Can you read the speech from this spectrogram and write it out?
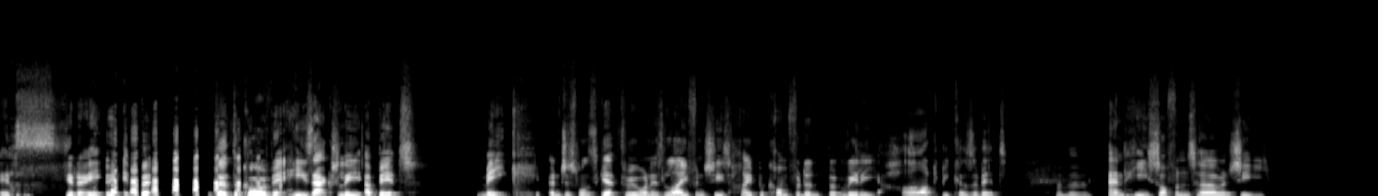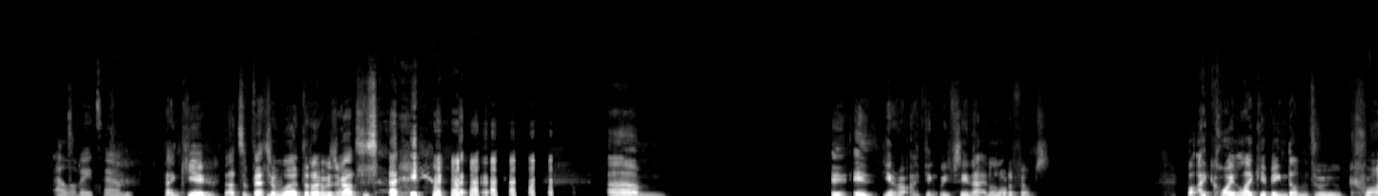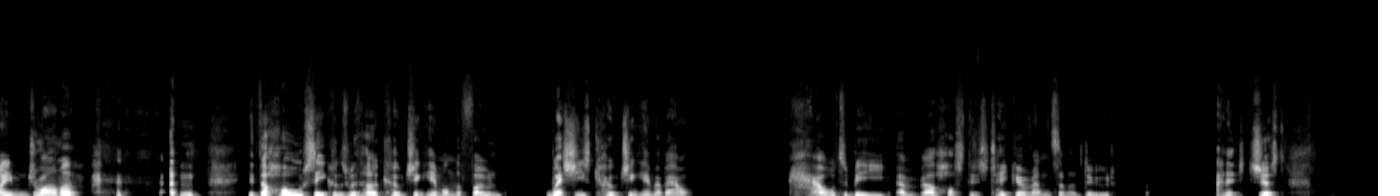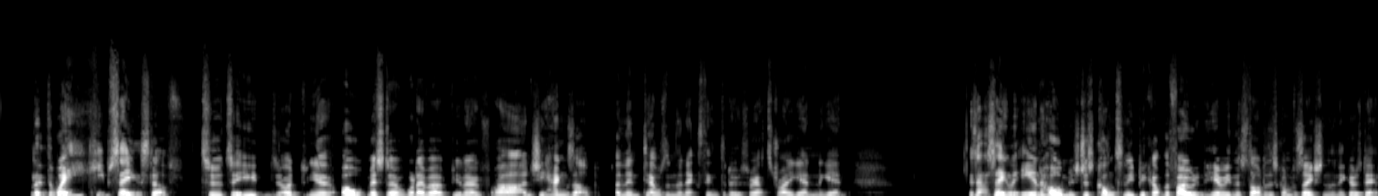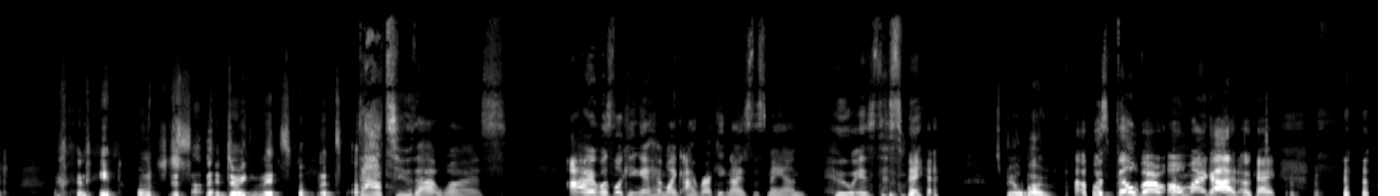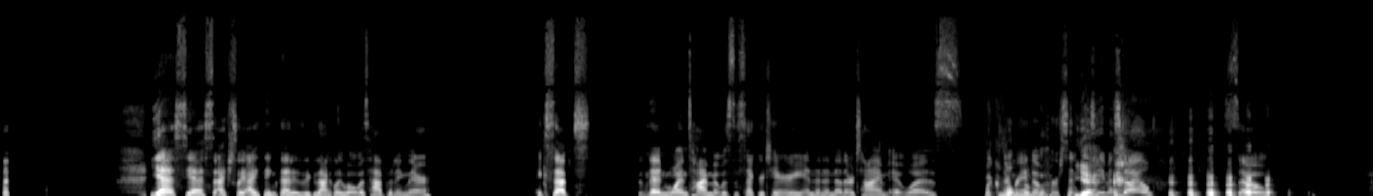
It's, you know, it, it- but the, the core of it, he's actually a bit meek and just wants to get through on his life, and she's hyper confident but really hard because of it. Hmm and he softens her and she Elevates him. thank you. That's a better word than i was about to say. Um it is you know i think we've seen that in a lot of films. But i quite like it being done through crime drama. And the whole sequence with her coaching him on the phone where she's coaching him about how to be a, a hostage taker ransomer dude and it's just like the way he keeps saying stuff to to uh, you know, oh, Mister, whatever, you know, ah, and she hangs up and then tells him the next thing to do, so we have to try again and again. Is that saying that Ian Holm is just constantly pick up the phone and hearing the start of this conversation, and then he goes dead? and Ian Holm is just sat there doing this all the time. That's who that was. I was looking at him like I recognize this man. Who is this man? It's Bilbo. That was Bilbo. Oh my god. Okay. yes, yes, actually I think that is exactly what was happening there. Except then one time it was the secretary and then another time it was Like a a random number. person yeah. he misdialed. So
